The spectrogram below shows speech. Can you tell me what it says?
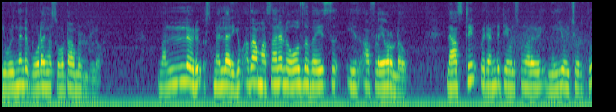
ഈ ഉഴുന്നിന്റെ കൂടെ അങ്ങ് സോട്ടാകുമ്പോഴുണ്ടല്ലോ നല്ലൊരു സ്മെല്ലായിരിക്കും. അത് ആ മസാലയിൽ ഓൾ ദ വേസ് ഈ ആ ഫ്ലേവർ ഉണ്ടാവും. ലാസ്റ്റ് ഒരു രണ്ട് ടേബിൾ സ്പൂൺ അളവിൽ നെയ്യ് ഒഴിച്ചു കൊടുത്തു.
